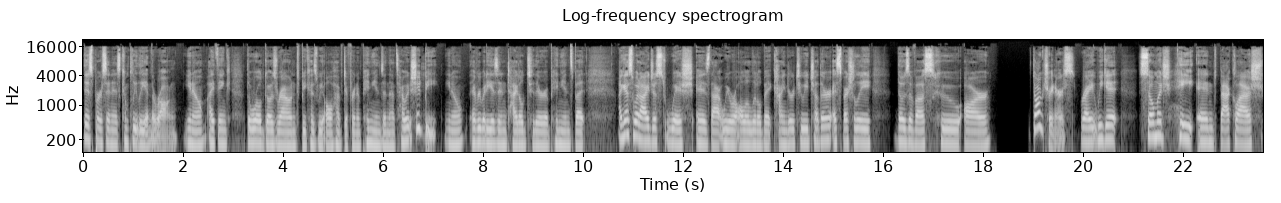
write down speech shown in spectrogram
this person is completely in the wrong. You know, I think the world goes round because we all have different opinions and that's how it should be. You know, everybody is entitled to their opinions, but I guess what I just wish is that we were all a little bit kinder to each other, especially those of us who are dog trainers, right? We get so much hate and backlash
